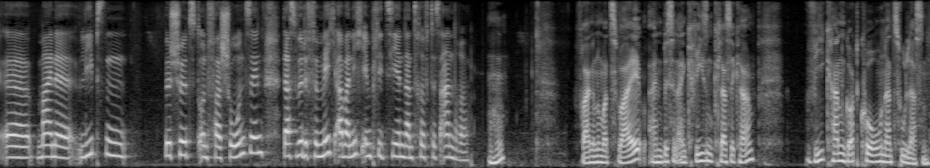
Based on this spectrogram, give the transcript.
äh, meine Liebsten beschützt und verschont sind. Das würde für mich aber nicht implizieren, dann trifft es andere. Mhm. Frage Nummer zwei, ein bisschen ein Krisenklassiker. Wie kann Gott Corona zulassen?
